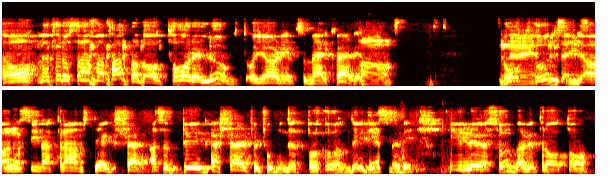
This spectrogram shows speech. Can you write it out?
Ja, men för att sammanfatta då. Ta det lugnt och gör det inte så märkvärdigt. Ja. Låt Nej, hunden precis. göra sina framsteg själv. Alltså bygga självförtroendet på hund. Det är ju det som är viktigt. Det är ju löshundar vi pratar om.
